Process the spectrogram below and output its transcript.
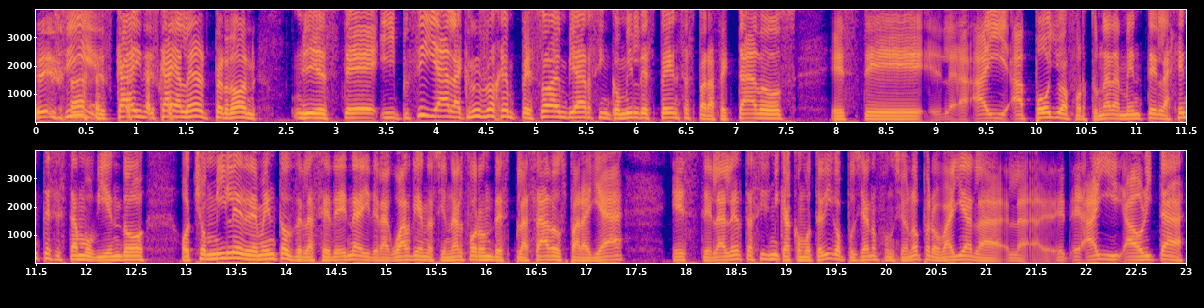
Eh, sí, Sky, Sky Alert, perdón. Y este, y pues sí, ya la Cruz Roja empezó a enviar 5 mil despensas para afectados. Este, hay apoyo afortunadamente, la gente se está moviendo. 8 mil elementos de la Sedena y de la Guardia Nacional fueron desplazados para allá. Este, la alerta sísmica, como te digo, pues ya no funcionó, pero vaya, la, eh, eh, hay ahorita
